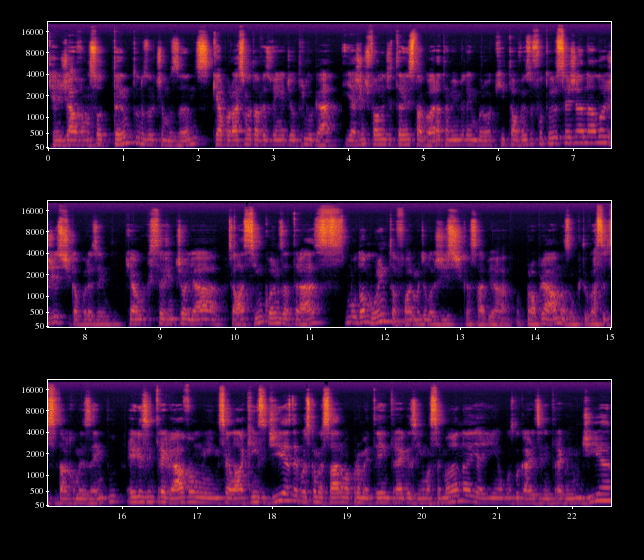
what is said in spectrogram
que a gente já avançou tanto nos últimos anos que a próxima talvez venha de outro lugar. E a gente falando de trânsito agora também me lembrou que talvez o futuro seja na logística, por exemplo, que é algo que se a gente olhar, sei lá, cinco anos atrás, mudou muito a forma de logística, sabe? A própria Amazon, que tu gosta de citar como exemplo, eles entregavam em, sei lá, 15 dias, depois começaram a prometer entregas em uma semana, e aí em alguns lugares eles entregam em um dia,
